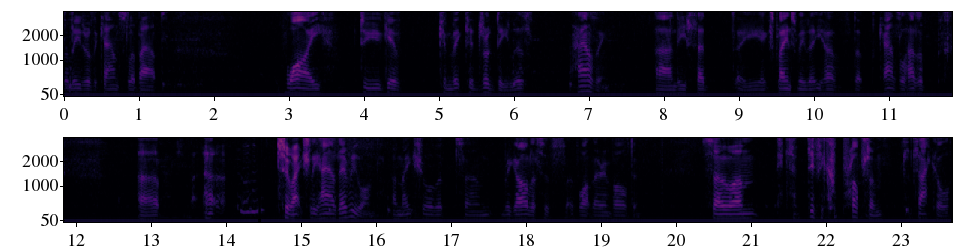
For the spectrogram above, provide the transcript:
the leader of the council about why do you give convicted drug dealers housing? And he said, uh, he explained to me that you have, that the council has a, uh, uh, to actually house everyone and make sure that, um, regardless of, of what they're involved in. So, um, it's a difficult problem to tackle.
